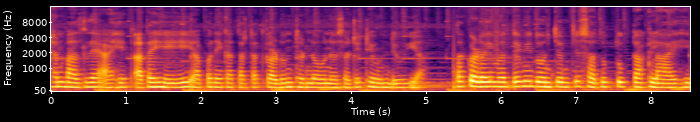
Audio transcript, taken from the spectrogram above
छान भाजले आहेत. आता हेही आपण एका ताटात काढून थंड होण्यासाठी ठेवून देऊया. आता कढईमध्ये मी दोन चमचे साजूक तूप टाकलं आहे.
